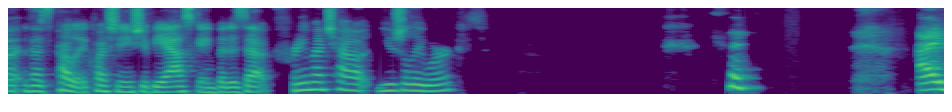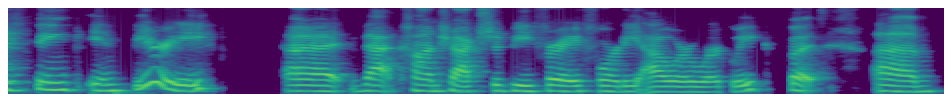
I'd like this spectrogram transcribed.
uh, that's probably a question you should be asking, but is that pretty much how it usually works? I think in theory, uh, that contract should be for a 40 hour work week. But um,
